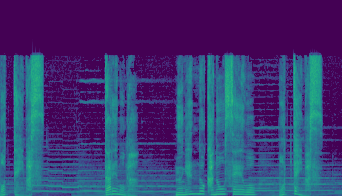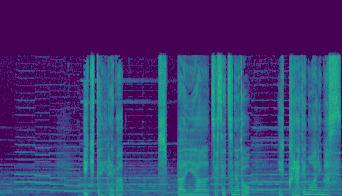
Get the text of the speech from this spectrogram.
持っています。誰もが無限の可能性を持っています。生きていれば失敗や挫折などいくらでもあります。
